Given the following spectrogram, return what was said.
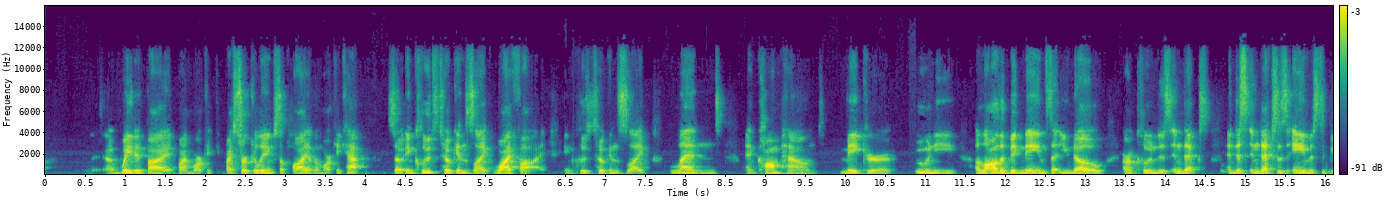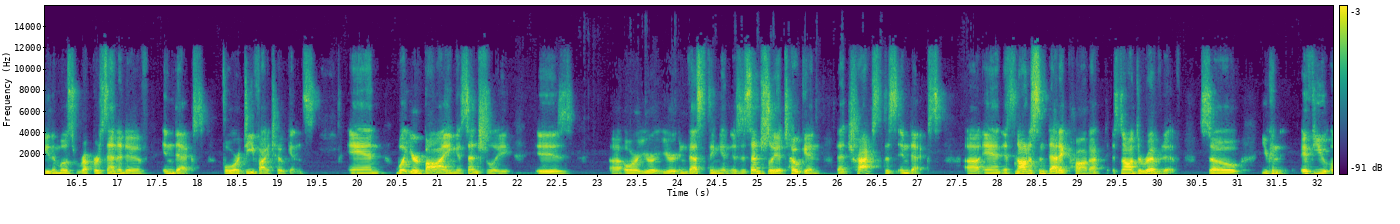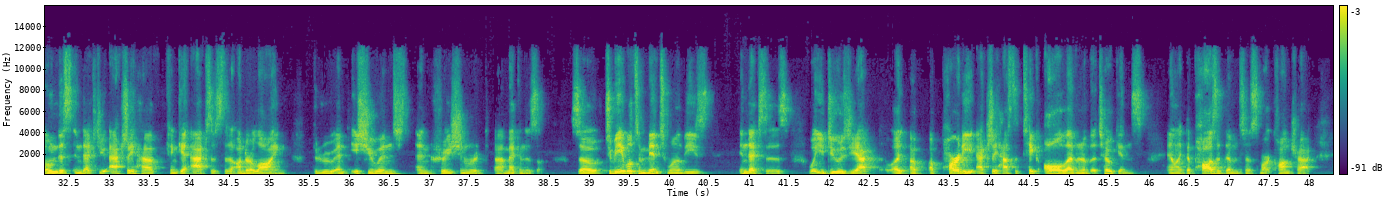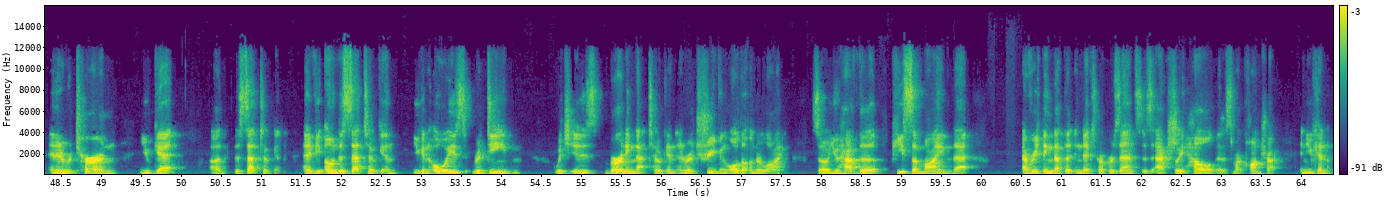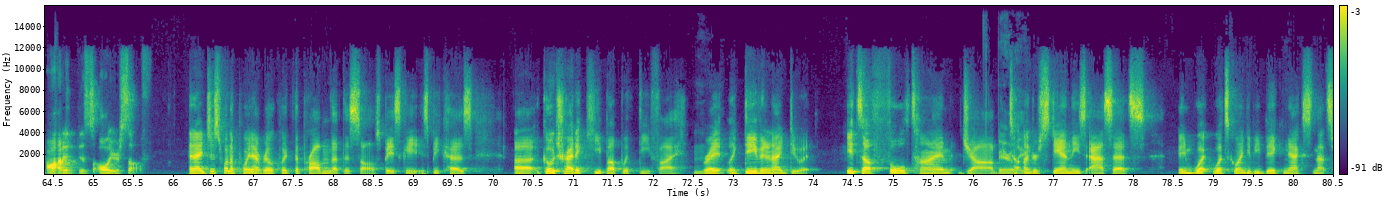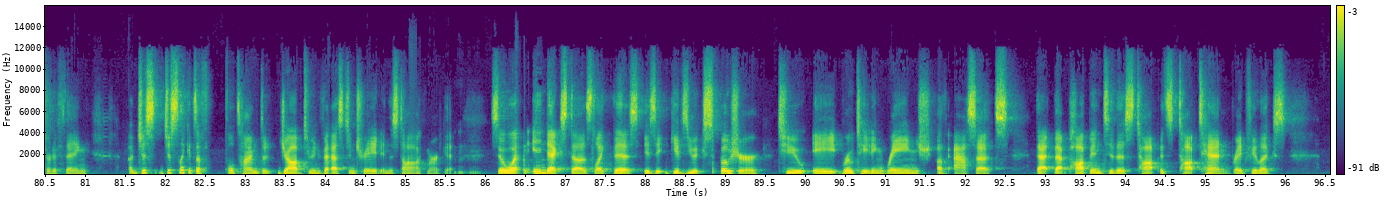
uh, weighted by by market by circulating supply of the market cap. So includes tokens like YFI, includes tokens like Lend and Compound, Maker, Uni. A lot of the big names that you know are included in this index. And this index's aim is to be the most representative index for DeFi tokens. And what you're buying essentially is, uh, or you're, you're investing in, is essentially a token that tracks this index. Uh, and it's not a synthetic product, it's not a derivative. So you can, if you own this index, you actually have can get access to the underlying through an issuance and creation uh, mechanism. So to be able to mint one of these indexes, what you do is you act, a, a party actually has to take all 11 of the tokens and like deposit them into a smart contract. And in return, you get uh, the set token. And if you own the set token, you can always redeem, which is burning that token and retrieving all the underlying. So you have the peace of mind that everything that the index represents is actually held in a smart contract. And you can audit this all yourself. And I just want to point out real quick the problem that this solves basically is because uh, go try to keep up with DeFi, mm-hmm. right? Like David and I do it. It's a full time job Barely. to understand these assets and what what's going to be big next and that sort of thing. Uh, just just like it's a full time job to invest and trade in the stock market. Mm-hmm. So what an index does, like this, is it gives you exposure to a rotating range of assets that that pop into this top. It's top ten, right, Felix?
